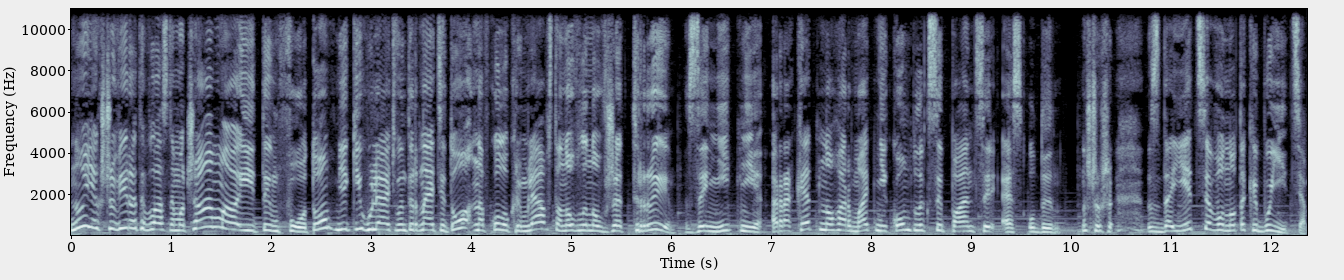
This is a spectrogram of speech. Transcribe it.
Ну, якщо вірити власним очам і тим фото, які гуляють в інтернеті, то навколо Кремля встановлено вже три зенітні ракетно-гарматні комплекси Панцирь С 1 Ну що ж, здається, воно таки боїться.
